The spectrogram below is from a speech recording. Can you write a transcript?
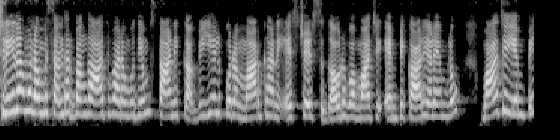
శ్రీరామనవమి సందర్భంగా ఆదివారం ఉదయం స్థానిక వియ్యలపురం మార్గాని ఎస్టేట్స్ గౌరవ మాజీ ఎంపీ కార్యాలయంలో మాజీ ఎంపీ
